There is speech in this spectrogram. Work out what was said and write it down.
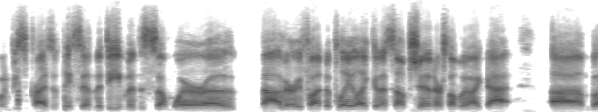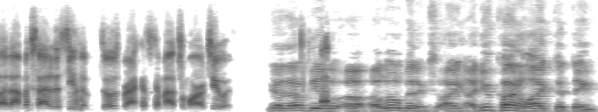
wouldn't be surprised if they send the Demons somewhere uh, not very fun to play, like an Assumption or something like that. Um, but I'm excited to see the, those brackets come out tomorrow too. Yeah, that'll be a, a, a little bit exciting. I do kind of like that they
